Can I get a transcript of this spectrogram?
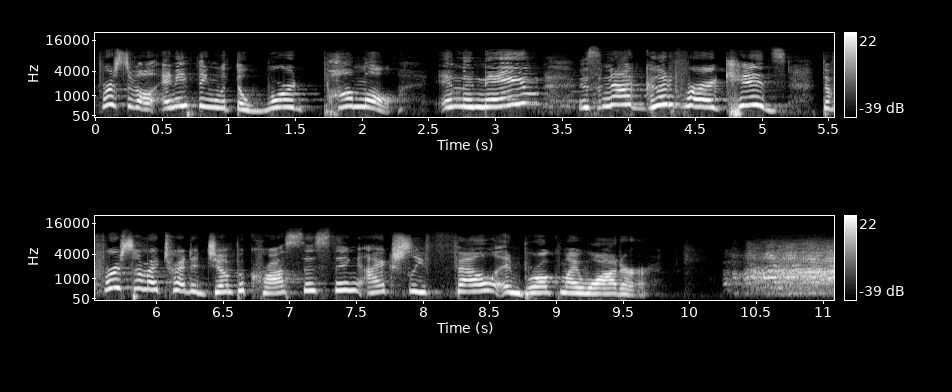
First of all, anything with the word pummel in the name is not good for our kids. The first time I tried to jump across this thing, I actually fell and broke my water.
